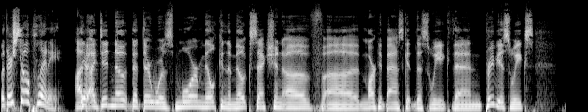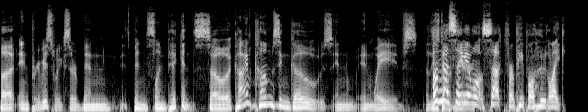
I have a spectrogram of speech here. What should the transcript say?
But there's still plenty. I, Yeah. I did note that there was more milk in the milk section of uh, Market Basket this week than previous weeks, but in previous weeks there have been it's been slim pickings. So it kind of comes and goes in in waves. At least I'm not saying here. it won't suck for people who like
